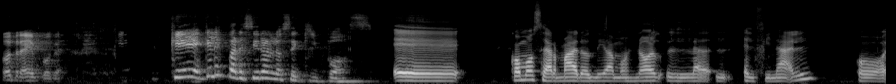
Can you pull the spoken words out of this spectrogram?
Otra época. ¿Qué, ¿Qué les parecieron los equipos? Eh, ¿Cómo se armaron, digamos, no La- el final? O,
